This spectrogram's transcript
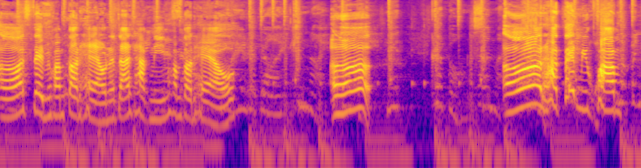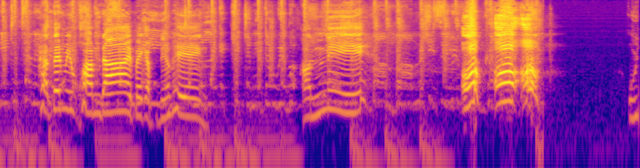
เออเออบูมบูมแบมแบมแบมโอ้ยเออสเตจมีความต่อแถวนะจ๊ะฉากนี้มีความต่อแถว เออ เออ ถ้าเต้นมีความ ถ้าเต้นมีความได้ไปกับเนื้อเพลงอันนี้โอ้โอ้โอ้อุ้ย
